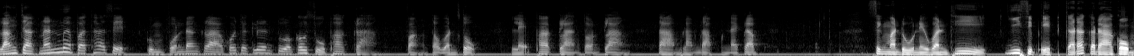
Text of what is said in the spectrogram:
หลังจากนั้นเมื่อปะทะเสร็จกลุ่มฝนดังกล่าวก็จะเคลื่อนตัวเข้าสู่ภาคกลาง ฝั่งตะวันตก และภาคกลางตอนกลางตามลำดับนะครับ ซึ่งมาดูในวันที่ 21 กรกฎาคม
